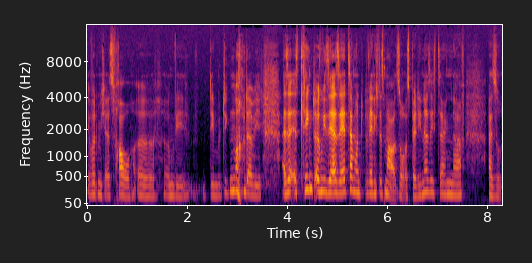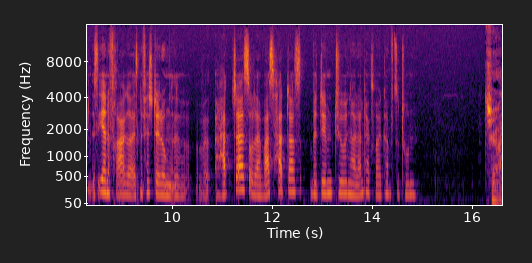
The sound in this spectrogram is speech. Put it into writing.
ihr wollt mich als Frau äh, irgendwie demütigen oder wie. Also es klingt irgendwie sehr seltsam und wenn ich das mal so aus Berliner Sicht sagen darf, also ist eher eine Frage als eine Feststellung. Äh, hat das oder was hat das mit dem Thüringer Landtagswahlkampf zu tun? Tja.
